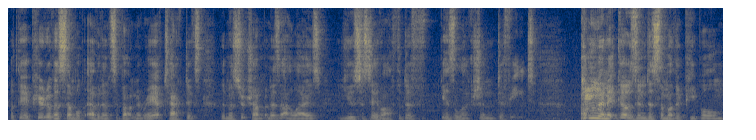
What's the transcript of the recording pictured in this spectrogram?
but they appear to have assembled evidence about an array of tactics that Mr. Trump and his allies used to stave off his election defeat. and it goes into some other people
